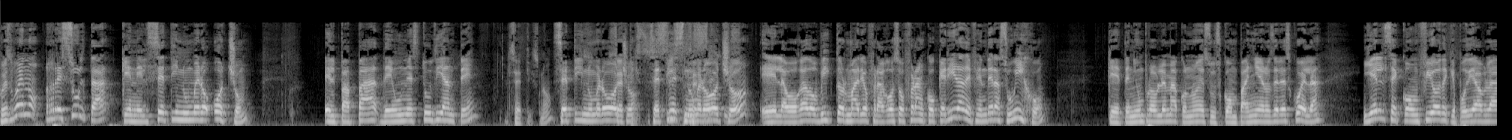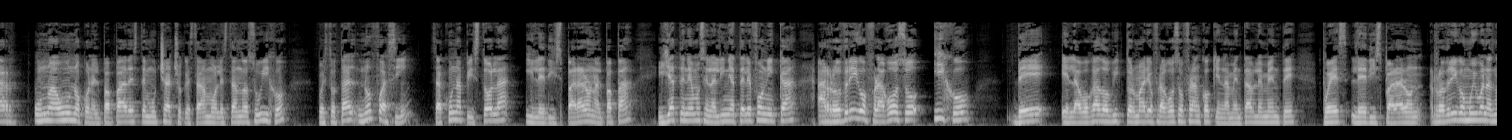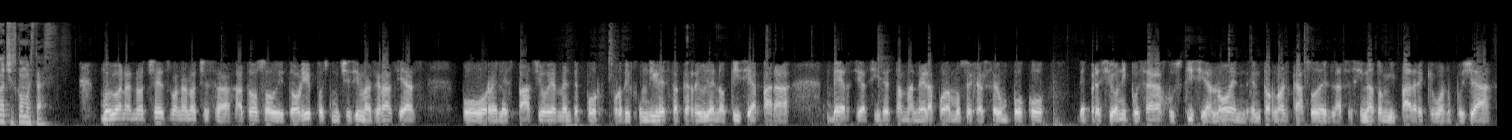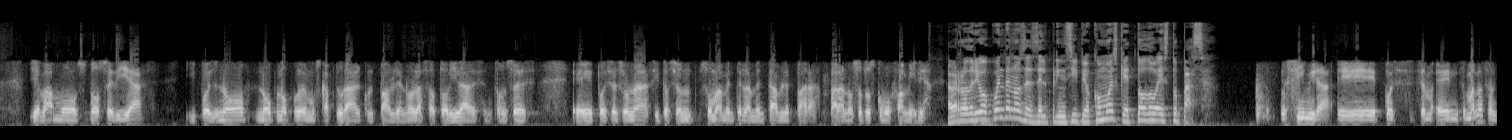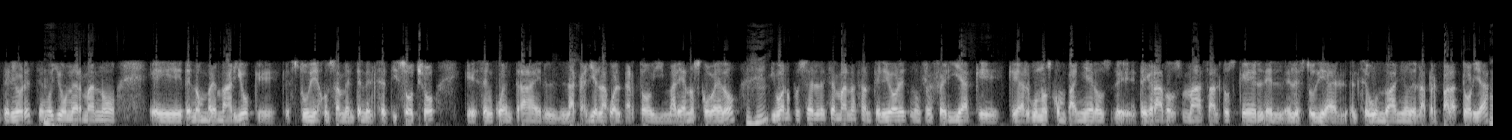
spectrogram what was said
Pues bueno, resulta que en el SETI número 8, el papá de un estudiante ¿no? SETI número 8, Cetis. CETIS, Cetis. número Cetis. 8, el abogado Víctor Mario Fragoso Franco quería ir a defender a su hijo, que tenía un problema con uno de sus compañeros de la escuela, y él se confió de que podía hablar uno a uno con el papá de este muchacho que estaba molestando a su hijo, pues total, no fue así, sacó una pistola y le dispararon al papá, y ya tenemos en la línea telefónica a Rodrigo Fragoso, hijo de el abogado Víctor Mario Fragoso Franco, quien lamentablemente pues le dispararon. Rodrigo, muy buenas noches, ¿cómo estás? Muy buenas noches, buenas noches a, a todo su auditorio y pues muchísimas gracias por el espacio, obviamente por, por difundir esta terrible noticia para ver si así de esta manera podamos ejercer un poco de presión y pues haga justicia, ¿no? En, en torno al caso del asesinato de mi padre, que bueno, pues ya llevamos 12 días y pues no no no podemos capturar al culpable, ¿no? Las autoridades, entonces eh, pues es una situación sumamente lamentable para para nosotros como familia. A ver, Rodrigo, cuéntanos desde el principio, ¿cómo es que todo esto pasa? Sí, mira, eh, pues sema- en semanas anteriores tengo yo un hermano eh, de nombre Mario que, que estudia justamente en el CETIS 8 que se encuentra en la calle Lago Alberto y Mariano Escobedo. Y bueno, pues él en semanas anteriores nos refería que, que algunos compañeros de, de grados más altos que él, él, él estudia el, el segundo año de la preparatoria,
